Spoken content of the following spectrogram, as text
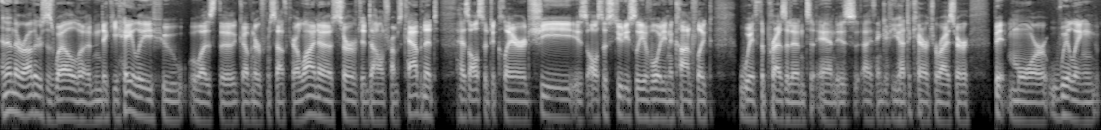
And then there are others as well. Uh, Nikki Haley, who was the governor from South Carolina, served in Donald Trump's cabinet, has also declared she is also studiously avoiding a conflict with the president and is, I think, if you had to characterize her, a bit more willing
